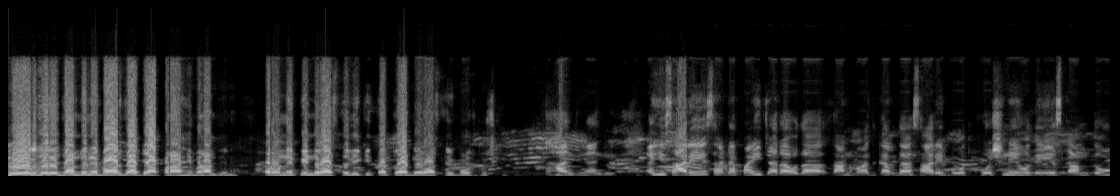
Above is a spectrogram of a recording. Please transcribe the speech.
ਲੋਕ ਜਿਹੜੇ ਜਾਂਦੇ ਨੇ ਬਾਹਰ ਜਾ ਕੇ ਆਪਣਾ ਹੀ ਬਣਾਉਂਦੇ ਨੇ ਪਰ ਉਹਨੇ ਪਿੰਡ ਵਾਸਤੇ ਵੀ ਕੀਤਾ ਤੁਹਾਡੇ ਵਾਸਤੇ ਵੀ ਬਹੁਤ ਕੁਝ ਕੀਤਾ। ਹਾਂਜੀ ਹਾਂਜੀ। ਅਸੀਂ ਸਾਰੇ ਸਾਡਾ ਭਾਈਚਾਰਾ ਉਹਦਾ ਧੰਨਵਾਦ ਕਰਦਾ ਸਾਰੇ ਬਹੁਤ ਖੁਸ਼ ਨੇ ਉਹਦੇ ਇਸ ਕੰਮ ਤੋਂ।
